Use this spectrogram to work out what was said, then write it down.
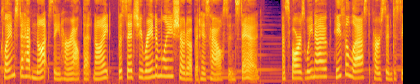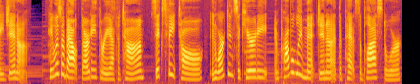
claims to have not seen her out that night, but said she randomly showed up at his house instead. As far as we know, he's the last person to see Jenna. He was about 33 at the time, 6 feet tall, and worked in security and probably met Jenna at the pet supply store,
